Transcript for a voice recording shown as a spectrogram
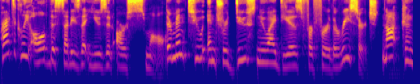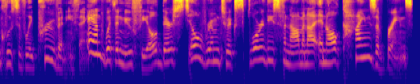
practically all of the studies that use it are small. They're meant to introduce new ideas for further research, not conclusively prove anything. And with a new field, there's still room to explore these phenomena in all kinds of brains,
